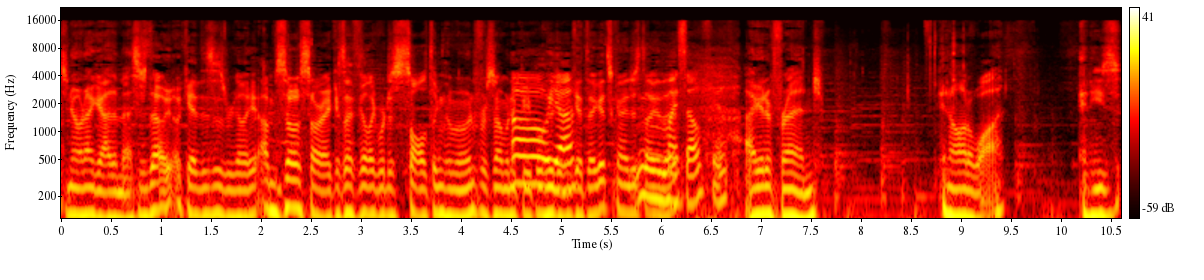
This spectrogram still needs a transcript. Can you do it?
do you know what I got the message though? Okay, this is really. I'm so sorry because I feel like we're just salting the moon for so many people Oh, who yeah. didn't get tickets. Can I just tell you this? Myself, yeah. I get a friend in Ottawa, and he's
